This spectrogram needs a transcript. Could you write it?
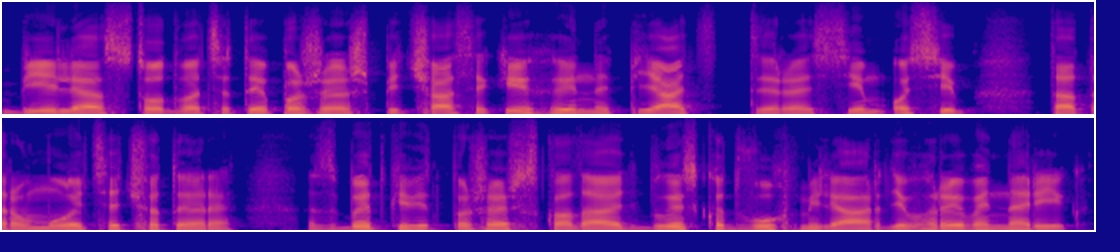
біля 120 пожеж, під час яких гине 5-7 осіб та травмується 4. Збитки від пожеж складають близько 2 мільярдів гривень на рік.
